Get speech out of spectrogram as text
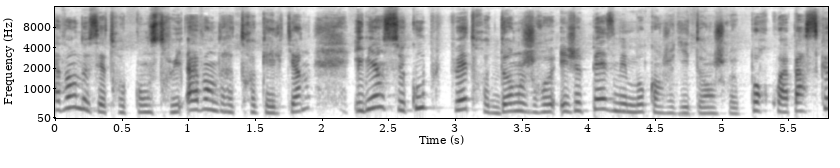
avant de s'être construit, avant d'être quelqu'un, eh bien ce couple peut être dangereux. Et je pèse mes mots quand je dis dangereux. Pourquoi? Parce que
